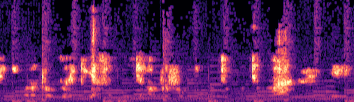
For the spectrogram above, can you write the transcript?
seguí con otros autores que ya son mucho más profundos, mucho, mucho más eh,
